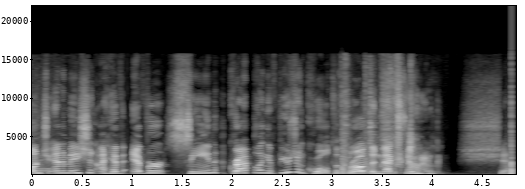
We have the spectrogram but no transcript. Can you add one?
punch animation I have ever seen? Grappling a fusion coil to throw at the next one. Shit.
